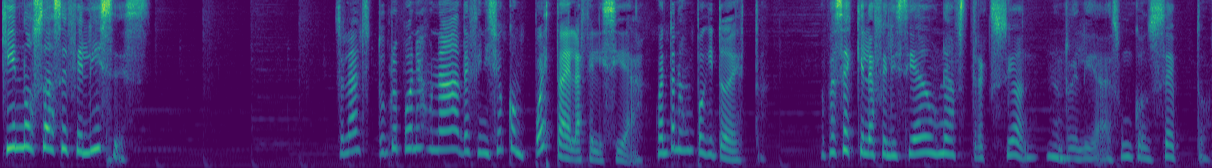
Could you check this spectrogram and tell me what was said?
qué nos hace felices. Solange, tú propones una definición compuesta de la felicidad. Cuéntanos un poquito de esto. Lo que pasa es que la felicidad es una abstracción, en mm. realidad, es un concepto.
